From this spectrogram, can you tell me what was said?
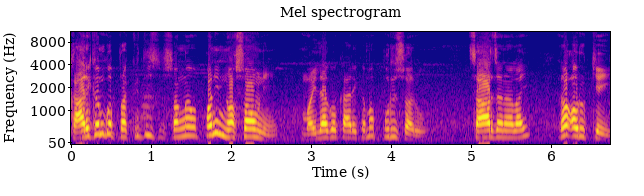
कार्यक्रमको प्रकृतिसँग पनि नसुहाउने महिलाको कार्यक्रममा पुरुषहरू चारजनालाई र अरू केही।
